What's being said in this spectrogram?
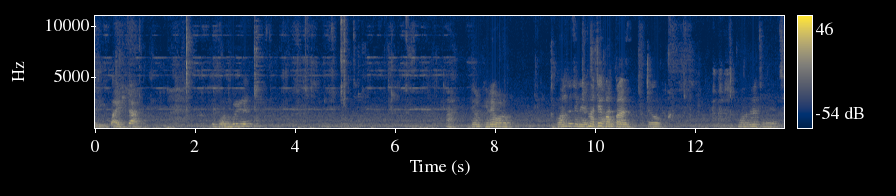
এই পায়েসটা গরম করি রে। কেমন খেলে বলো? গন্ধ চলে যাচ্ছে মাঠে কঙ্কাল। ও গন্ধটা চলে যাচ্ছে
